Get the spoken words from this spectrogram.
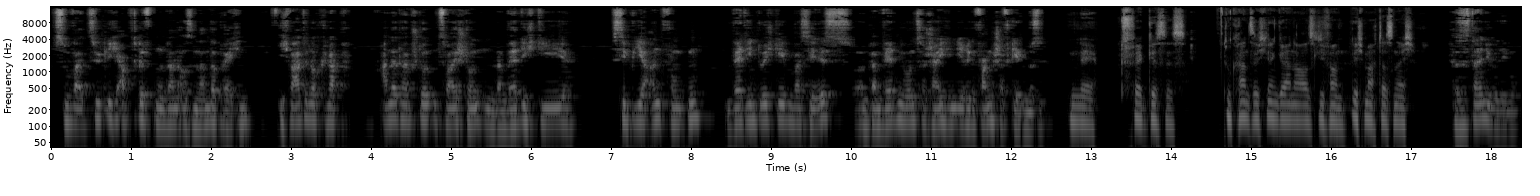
zu weit südlich abdriften und dann auseinanderbrechen. Ich warte noch knapp anderthalb Stunden, zwei Stunden, dann werde ich die Sibir anfunken, werde ihnen durchgeben, was hier ist, und dann werden wir uns wahrscheinlich in ihre Gefangenschaft geben müssen. Nee, vergiss es. Du kannst dich hier gerne ausliefern. Ich mach das nicht. Das ist deine Überlegung.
